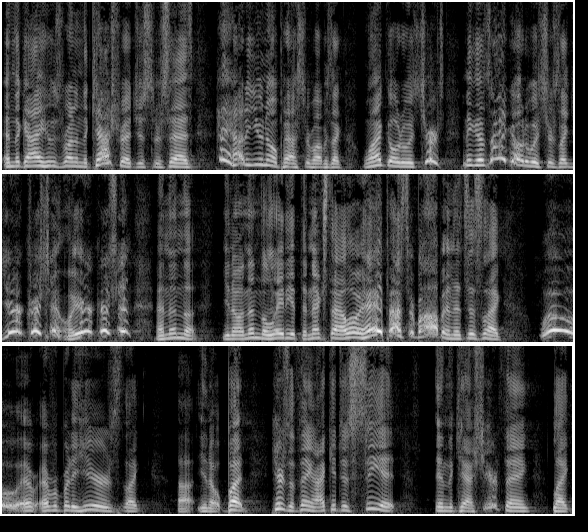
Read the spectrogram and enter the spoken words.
And the guy who's running the cash register says, Hey, how do you know Pastor Bob? He's like, Well, I go to his church. And he goes, I go to his church. Like, You're a Christian? Well, you're a Christian? And then the, you know, and then the lady at the next aisle Hey, Pastor Bob. And it's just like, Whoa, everybody hears like, uh, you know, but here's the thing I could just see it in the cashier thing like,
